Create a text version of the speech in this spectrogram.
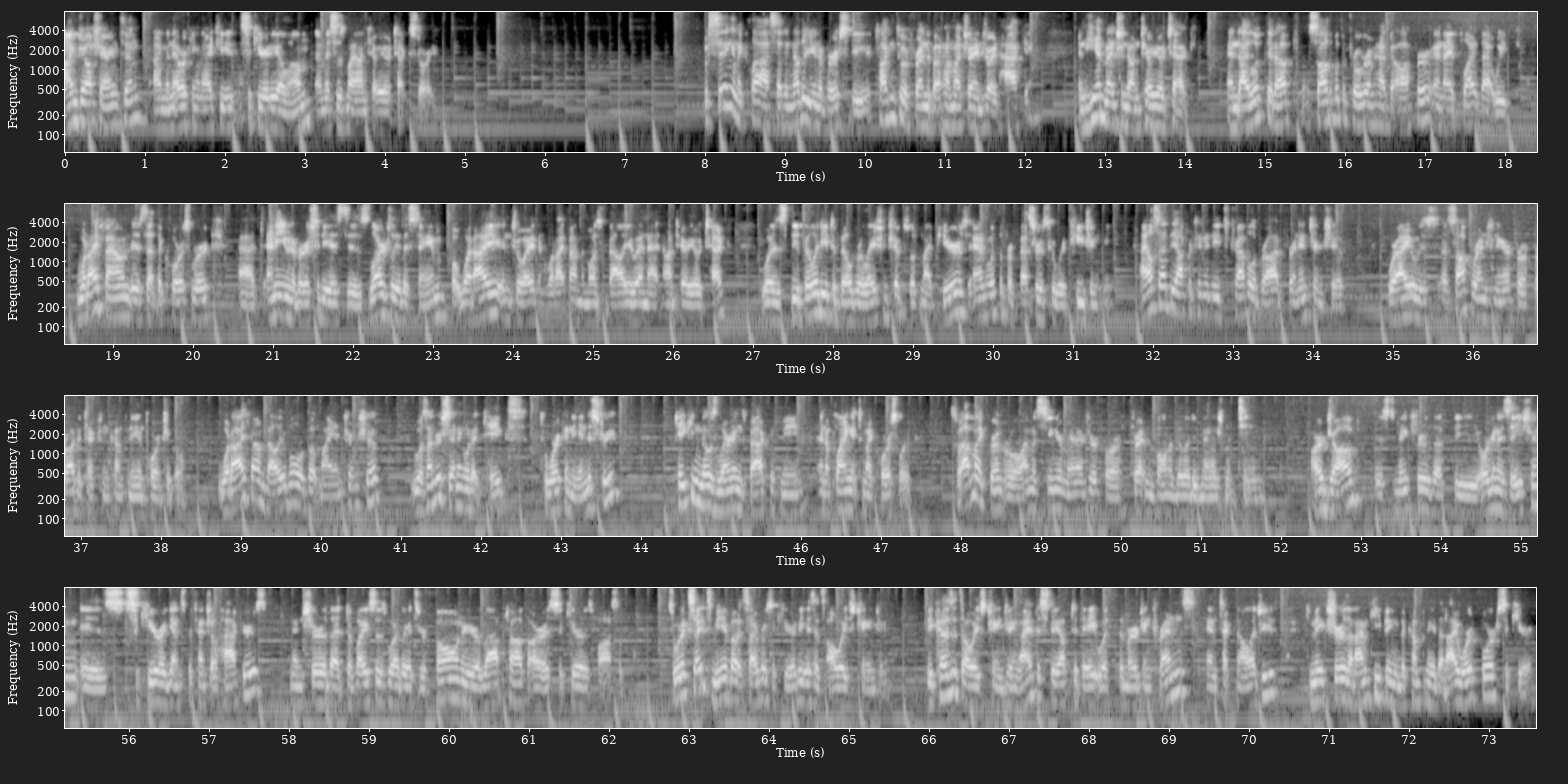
I'm Josh Harrington. I'm a networking and IT security alum, and this is my Ontario Tech story. I was sitting in a class at another university talking to a friend about how much I enjoyed hacking, and he had mentioned Ontario Tech. And I looked it up, saw what the program had to offer, and I applied that week. What I found is that the coursework at any university is, is largely the same, but what I enjoyed and what I found the most value in at Ontario Tech was the ability to build relationships with my peers and with the professors who were teaching me. I also had the opportunity to travel abroad for an internship where I was a software engineer for a fraud detection company in Portugal. What I found valuable about my internship was understanding what it takes to work in the industry, taking those learnings back with me and applying it to my coursework. So at my current role, I'm a senior manager for a threat and vulnerability management team. Our job is to make sure that the organization is secure against potential hackers and ensure that devices, whether it's your phone or your laptop, are as secure as possible. So what excites me about cybersecurity is it's always changing. Because it's always changing, I have to stay up to date with emerging trends and technologies to make sure that I'm keeping the company that I work for secure.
